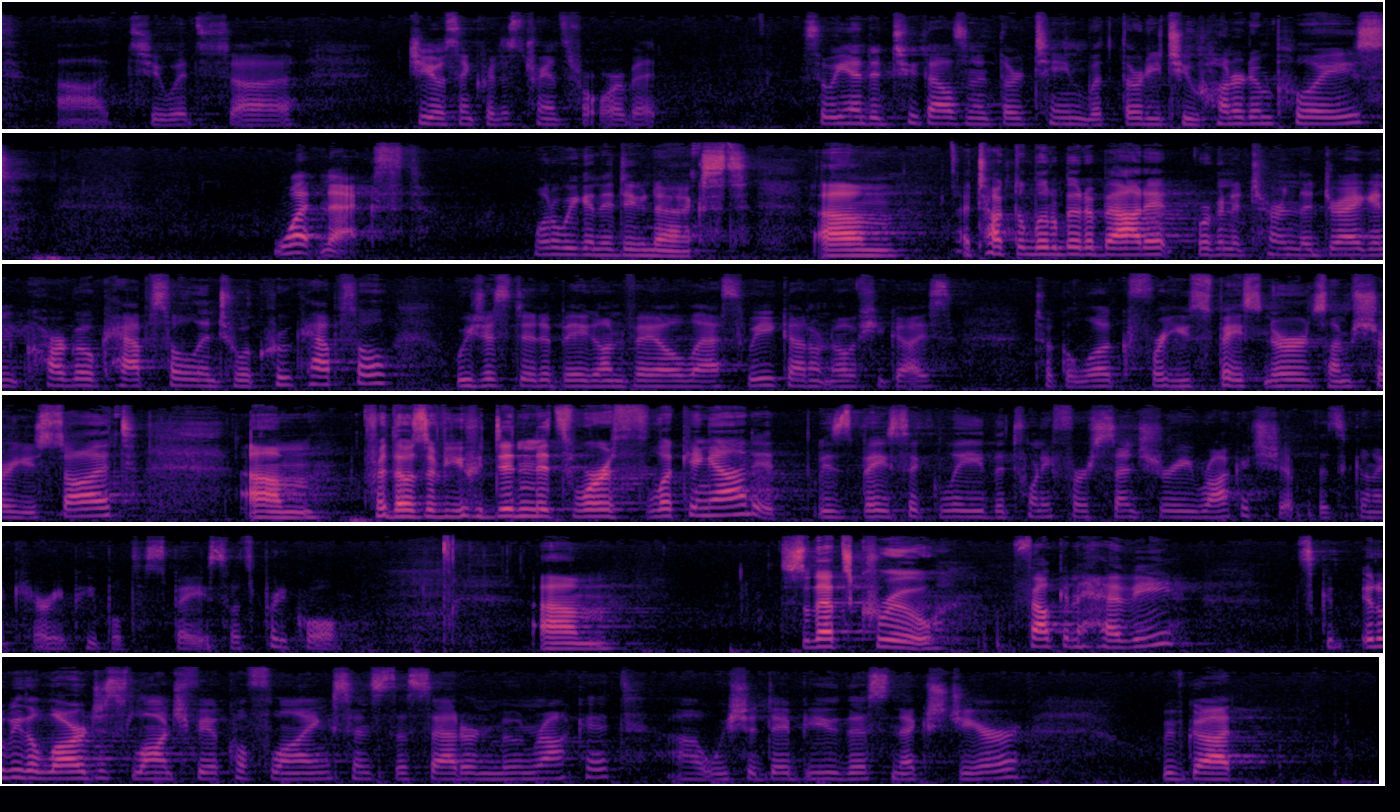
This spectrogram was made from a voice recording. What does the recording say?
to its geosynchronous transfer orbit. So we ended 2013 with 3,200 employees. What next? What are we going to do next? Um, I talked a little bit about it. We're going to turn the Dragon cargo capsule into a crew capsule. We just did a big unveil last week. I don't know if you guys took a look. For you space nerds, I'm sure you saw it. Um, for those of you who didn't, it's worth looking at. It is basically the 21st century rocket ship that's going to carry people to space, so it's pretty cool. Um, so that's Crew. Falcon Heavy, it'll be the largest launch vehicle flying since the Saturn moon rocket. Uh, we should debut this next year. We've got,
